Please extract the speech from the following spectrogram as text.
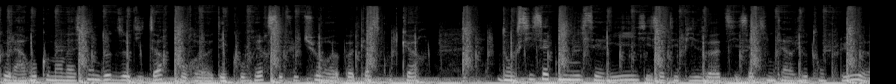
que la recommandation d'autres auditeurs pour euh, découvrir ces futurs euh, podcasts coup de cœur. Donc si cette mini-série, si cet épisode, si cette interview t'ont plu, euh,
